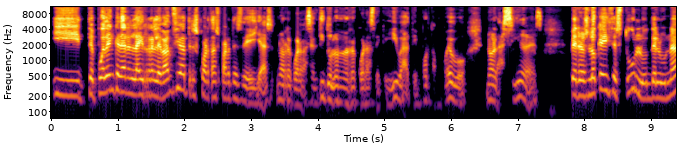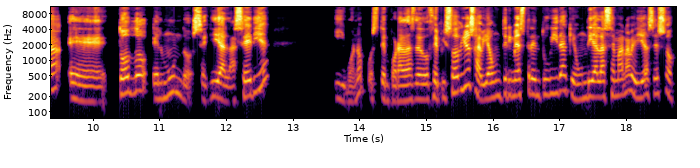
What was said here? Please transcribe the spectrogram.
Y te pueden quedar en la irrelevancia tres cuartas partes de ellas. No recuerdas el título, no recuerdas de qué iba, te importa un huevo, no la sigues. Pero es lo que dices tú, Luz de Luna, eh, todo el mundo seguía la serie y bueno, pues temporadas de 12 episodios, había un trimestre en tu vida que un día a la semana veías eso.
